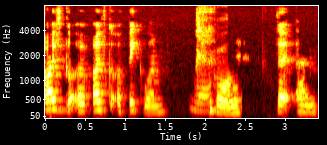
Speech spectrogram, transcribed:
I've got a, I've got a big one yeah. Go on. that um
